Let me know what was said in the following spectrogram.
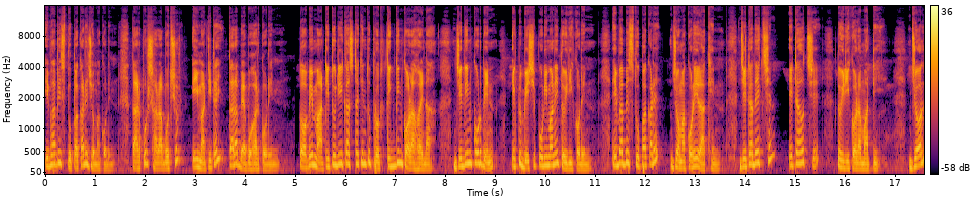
এভাবে স্তূপাকারে জমা করেন। তারপর সারা বছর এই মাটিটাই তারা ব্যবহার করেন। তবে মাটি তৈরির কাজটা কিন্তু প্রত্যেক দিন করা হয় না। যেদিন করবেন, একটু বেশি পরিমাণে তৈরি করেন। এভাবে স্তূপাকারে জমা করে রাখেন। যেটা দেখছেন, এটা হচ্ছে তৈরি করা মাটি। জল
